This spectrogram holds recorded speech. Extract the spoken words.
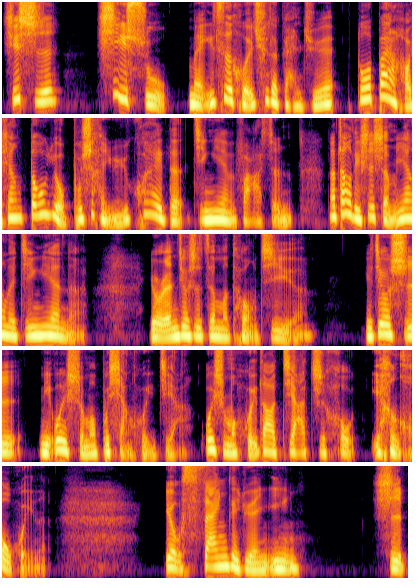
其实细数每一次回去的感觉，多半好像都有不是很愉快的经验发生。那到底是什么样的经验呢？有人就是这么统计了，也就是。你为什么不想回家？为什么回到家之后也很后悔呢？有三个原因是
